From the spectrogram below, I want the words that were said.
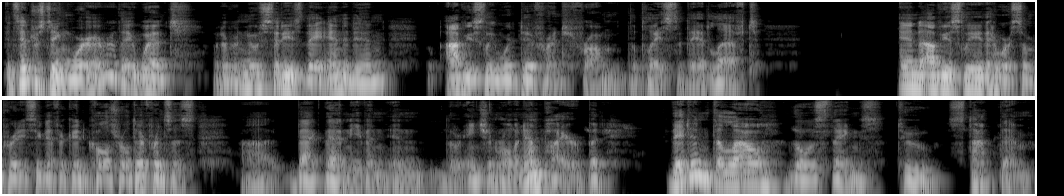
It's interesting, wherever they went, whatever new cities they ended in, obviously were different from the place that they had left. And obviously, there were some pretty significant cultural differences uh, back then, even in the ancient Roman Empire. But they didn't allow those things to stop them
